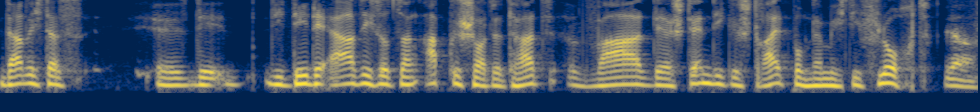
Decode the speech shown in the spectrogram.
dadurch, dass äh, die, DDR sich sozusagen abgeschottet hat, war der ständige Streitpunkt, nämlich die Flucht. Ja.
